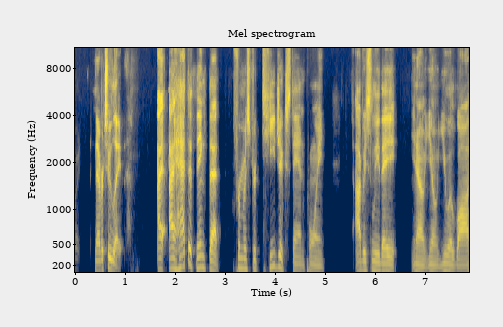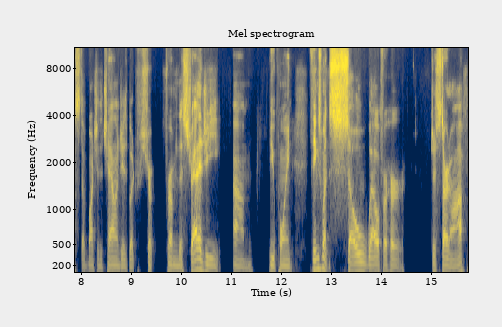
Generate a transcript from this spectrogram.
But- never too late. I, I had to think that from a strategic standpoint, obviously they, you know, you know, you were lost a bunch of the challenges, but from the strategy um, viewpoint, things went so well for her to start off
